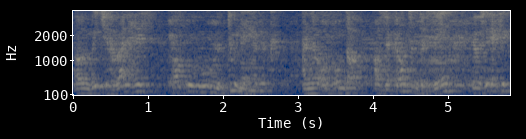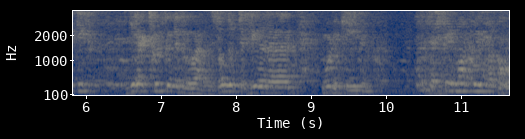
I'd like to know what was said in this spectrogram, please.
al een beetje gewend is van hoe moeten we het doen eigenlijk. En uh, omdat als de klanten er zijn, dat ze effectief direct goed kunnen verwerken zonder te veel uh, moeilijkheden. Dat is veel makkelijker dan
